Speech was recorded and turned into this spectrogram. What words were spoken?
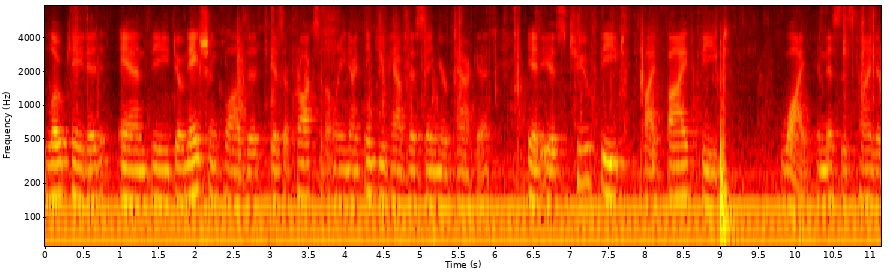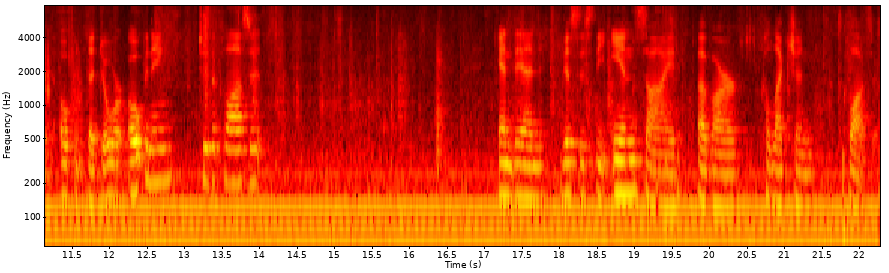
located, and the donation closet is approximately, and I think you have this in your packet, it is two feet by five feet wide. And this is kind of open, the door opening to the closet. And then this is the inside of our collection closet.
